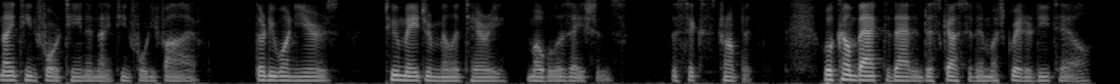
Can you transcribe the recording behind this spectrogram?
1914 and 1945. 31 years, two major military mobilizations. The Sixth Trumpet. We'll come back to that and discuss it in much greater detail,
